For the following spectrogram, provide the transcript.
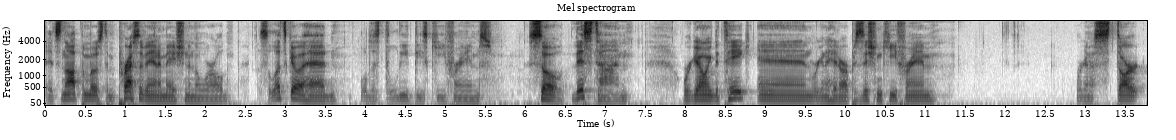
It's not the most impressive animation in the world. So let's go ahead. We'll just delete these keyframes. So this time, we're going to take and we're going to hit our position keyframe. We're going to start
